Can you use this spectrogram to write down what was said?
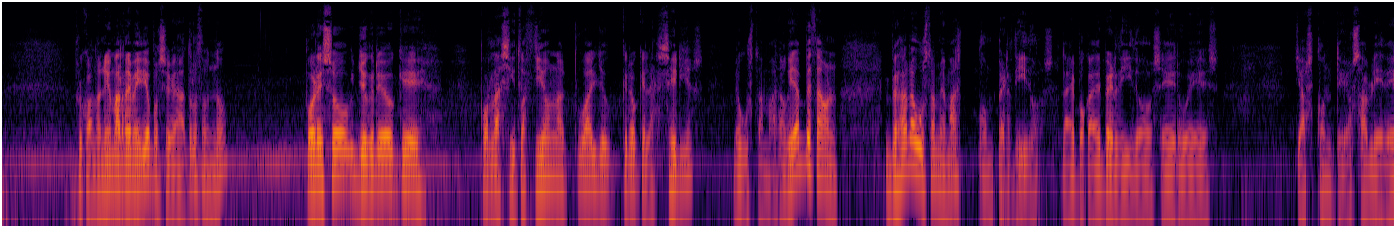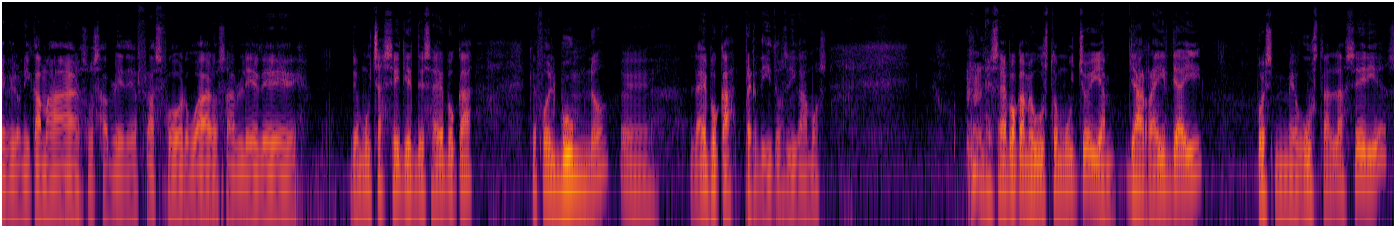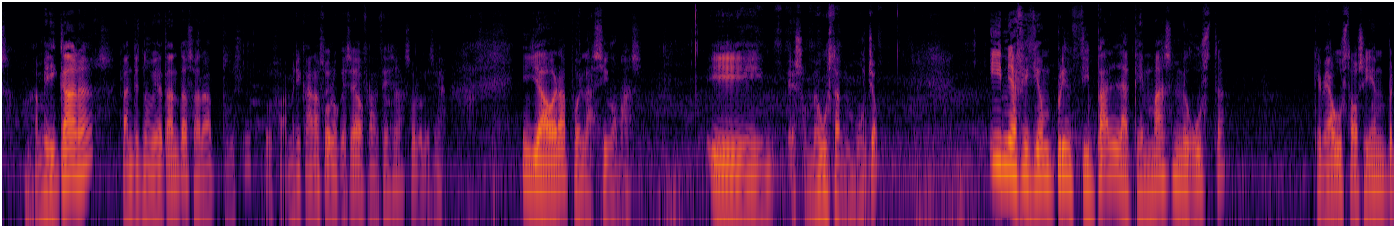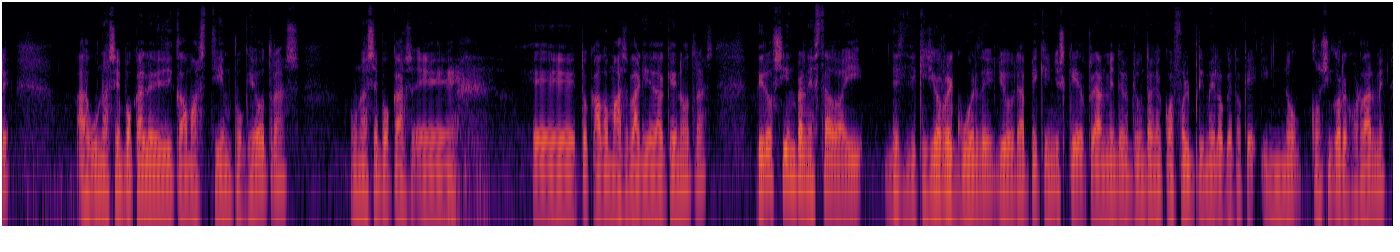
Pero cuando no hay más remedio, pues se ven a trozos, ¿no? Por eso yo creo que por la situación actual, yo creo que las series me gustan más. Aunque ya empezaron, a gustarme más con Perdidos, la época de Perdidos, Héroes. Ya os conté, os hablé de Verónica Mars, os hablé de Flash Forward, os hablé de, de muchas series de esa época, que fue el boom, ¿no? Eh, la época Perdidos, digamos. esa época me gustó mucho y a, a, raíz de ahí, pues me gustan las series americanas, que antes no veía tantas, ahora pues, pues americanas o lo que sea, o francesas o lo que sea. Y ahora pues las sigo más. Y eso, me gustan mucho. Y mi afición principal, la que más me gusta, que me ha gustado siempre, algunas épocas le he dedicado más tiempo que otras, unas épocas eh, he tocado más variedad que en otras, pero siempre han estado ahí desde que yo recuerde, yo era pequeño, es que realmente me preguntan cuál fue el primero que toqué y no consigo recordarme.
